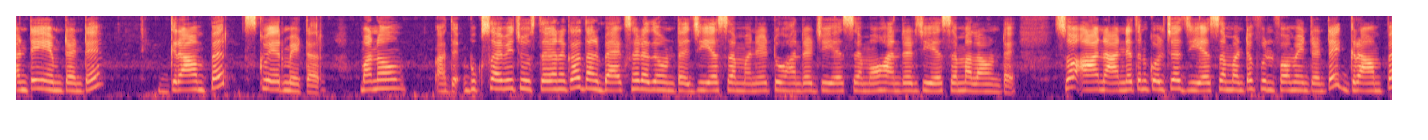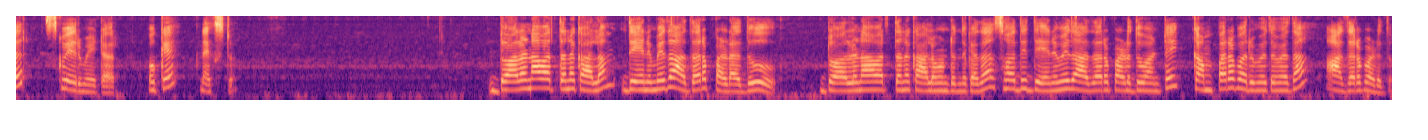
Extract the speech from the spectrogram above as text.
అంటే ఏమిటంటే గ్రామ్ పర్ స్క్వేర్ మీటర్. మనం అదే బుక్స్ అవి చూస్తే కనుక దాని బ్యాక్ సైడ్ అదే ఉంటాయి జిఎస్ఎం అని two hundred GSM hundred GSM అలా ఉంటాయి. సో ఆ నాణ్యతను కొలిచే జిఎస్ఎం అంటే ఫుల్ ఫామ్ ఏంటంటే gram per square metre. Okay? Next డోలనావర్తన కాలం దేని మీద ఆధారపడదు. డోలనావర్తన కాలం ఉంటుంది కదా సో అది దేని మీద ఆధారపడదు అంటే కంపర పరిమితి మీద ఆధారపడదు.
